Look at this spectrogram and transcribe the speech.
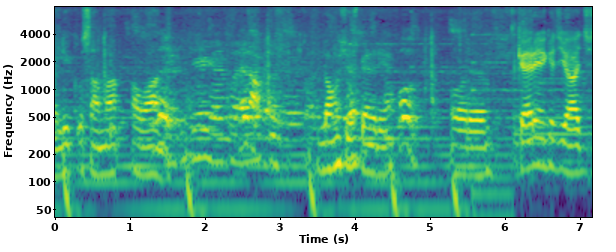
मलिक उसामा अवान लॉन्ग शूज़ पहन रहे हैं और, कह रहे हैं कि जी आज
